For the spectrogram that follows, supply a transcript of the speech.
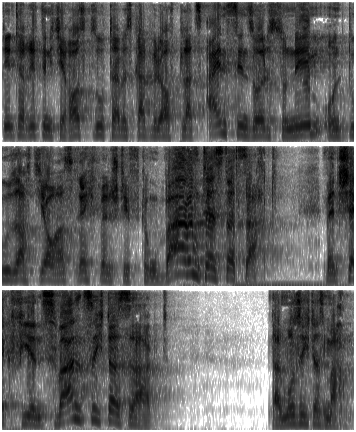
den Tarif, den ich hier rausgesucht habe, ist gerade wieder auf Platz 1, den solltest du nehmen. Und du sagst, ja, hast recht, wenn Stiftung Warentest das sagt. Wenn Check 24 das sagt, dann muss ich das machen.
